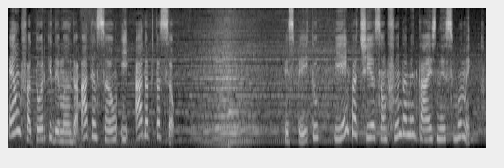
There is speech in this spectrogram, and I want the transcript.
é um fator que demanda atenção e adaptação. Respeito e empatia são fundamentais nesse momento.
